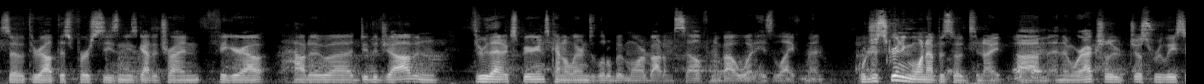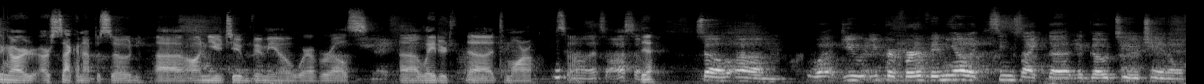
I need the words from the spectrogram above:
So throughout this first season, he's got to try and figure out how to uh, do the job, and through that experience, kind of learns a little bit more about himself and about what his life meant. We're just screening one episode tonight, um, and then we're actually just releasing our, our second episode uh, on YouTube, Vimeo, wherever else uh, later uh, tomorrow. So Oh, that's awesome. Yeah. So, um, what do you do you prefer Vimeo? It seems like the, the go to channel.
